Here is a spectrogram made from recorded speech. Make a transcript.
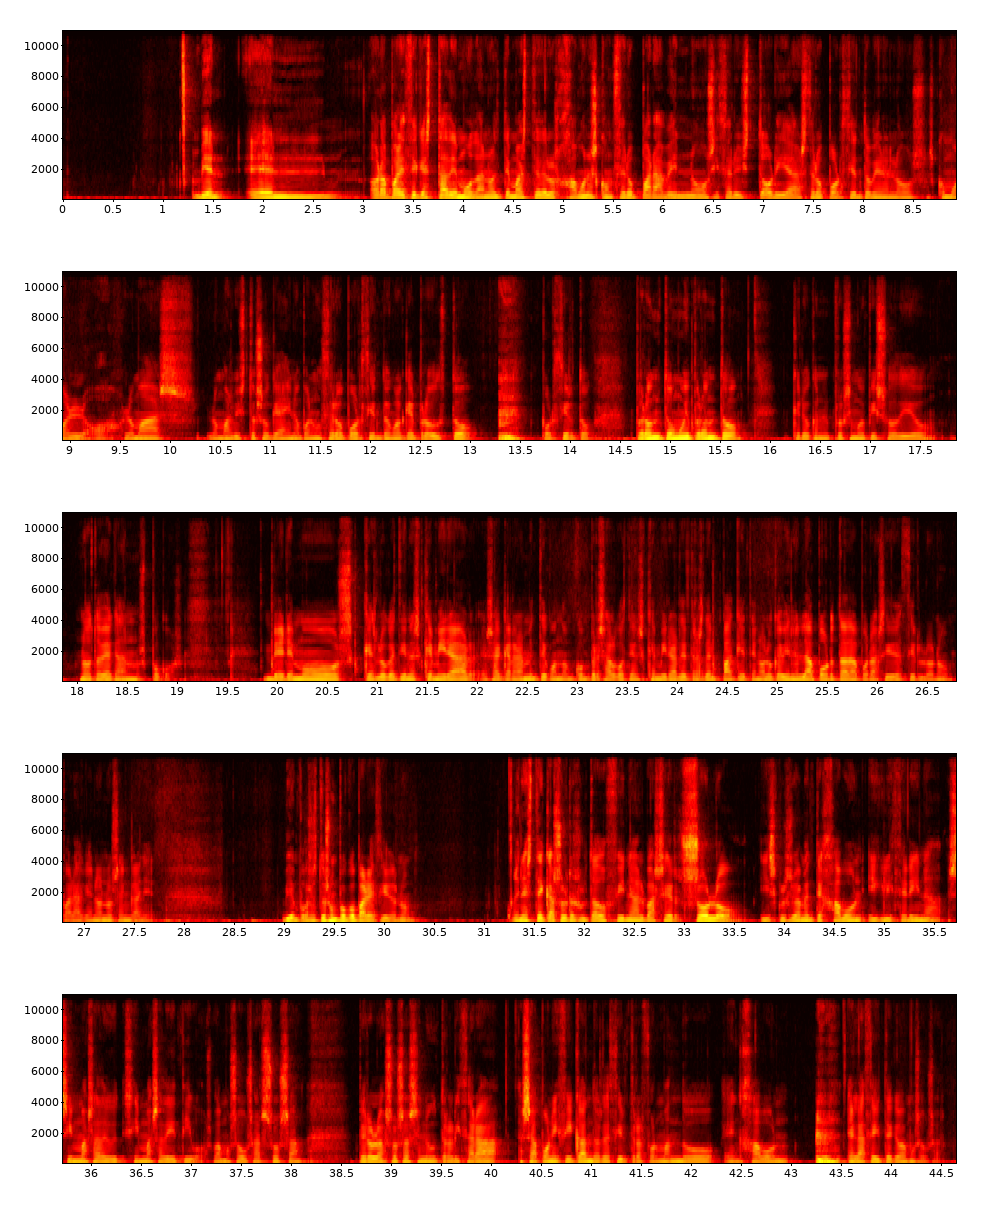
Bien, el... ahora parece que está de moda, ¿no? El tema este de los jamones con cero parabenos y cero historias, 0% vienen los... Es como oh, lo, más, lo más vistoso que hay, ¿no? Poner un 0% en cualquier producto. Por cierto, pronto, muy pronto, creo que en el próximo episodio... No, todavía quedan unos pocos veremos qué es lo que tienes que mirar. O sea, que realmente cuando compres algo tienes que mirar detrás del paquete, no lo que viene en la portada, por así decirlo, ¿no? Para que no nos engañen. Bien, pues esto es un poco parecido, ¿no? En este caso el resultado final va a ser solo y exclusivamente jabón y glicerina sin más, sin más aditivos. Vamos a usar sosa, pero la sosa se neutralizará saponificando, es decir, transformando en jabón el aceite que vamos a usar.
